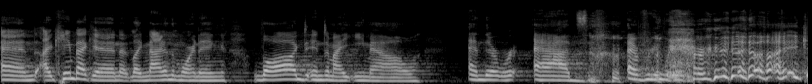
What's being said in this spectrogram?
And I came back in at like nine in the morning, logged into my email, and there were ads everywhere. like,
